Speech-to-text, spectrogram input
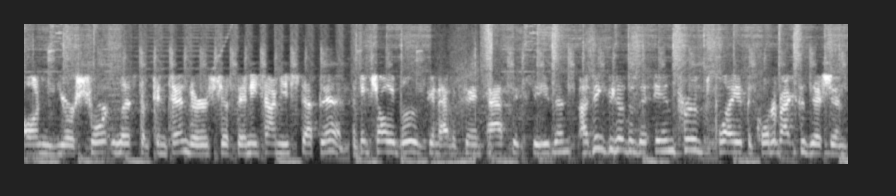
on your short list of contenders just anytime you step in. I think Charlie Brewer is going to have a fantastic season. I think because of the improved play at the quarterback position,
